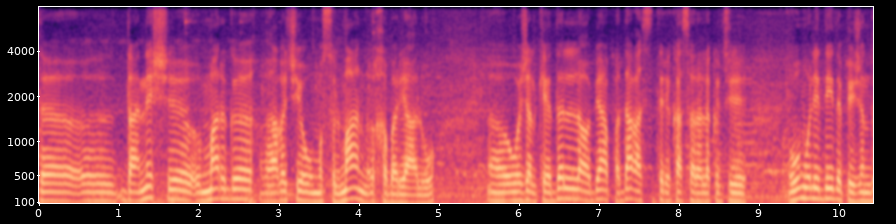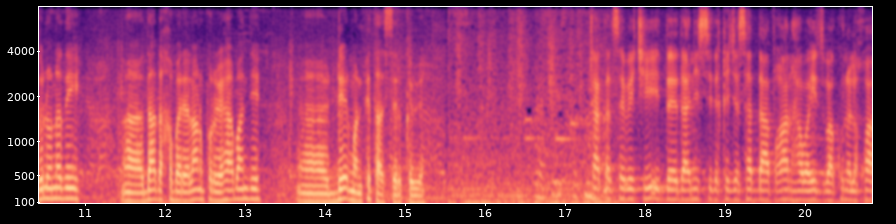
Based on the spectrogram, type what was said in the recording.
د دانش مرګ هغه چې یو مسلمان خبریال وو وژل کېدل او بیا په دغسې طریقه سره لکه چې ومو لیدی د پېژندلو نه دی دا د خبریالانو پر روحیه باندې ډېر منفي تاثیر کوي. ټاکل شوې چې د دانش صدیقي جسد د افغان هوایي ځواکونو لخوا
